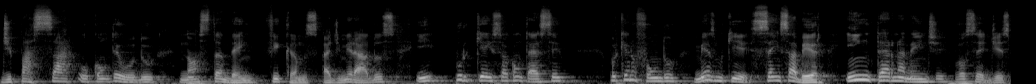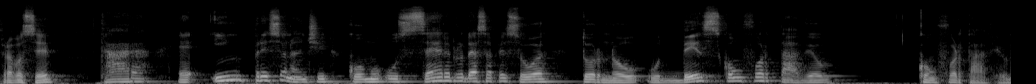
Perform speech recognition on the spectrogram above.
de passar o conteúdo, nós também ficamos admirados. E por que isso acontece? Porque no fundo, mesmo que sem saber, internamente você diz para você, cara, é impressionante como o cérebro dessa pessoa tornou o desconfortável confortável.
